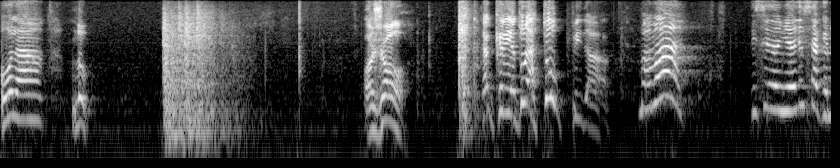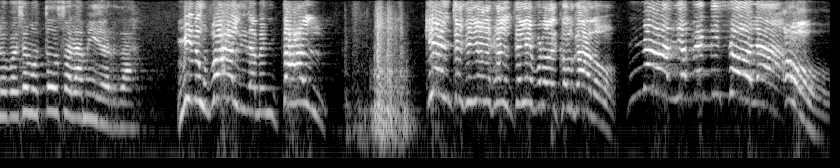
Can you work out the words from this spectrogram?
Hola. No. O yo. ¡Qué criatura estúpida! Mamá, dice doña Elisa que nos vayamos todos a la mierda. ¡Minusválida mental! ¿Quién te enseñó a dejar el teléfono descolgado? ¡Nadie! ¡Aprendí sola! ¡Oh!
